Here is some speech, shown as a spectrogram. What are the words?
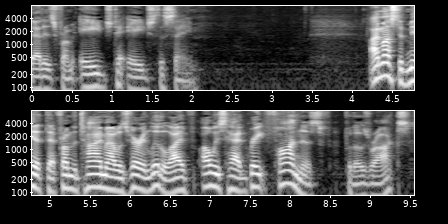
that is from age to age the same. I must admit that from the time I was very little, I've always had great fondness for those rocks.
